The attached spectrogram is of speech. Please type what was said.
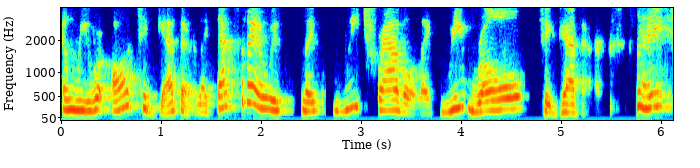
And we were all together. Like that's what I always like. We travel, like we roll together, right?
